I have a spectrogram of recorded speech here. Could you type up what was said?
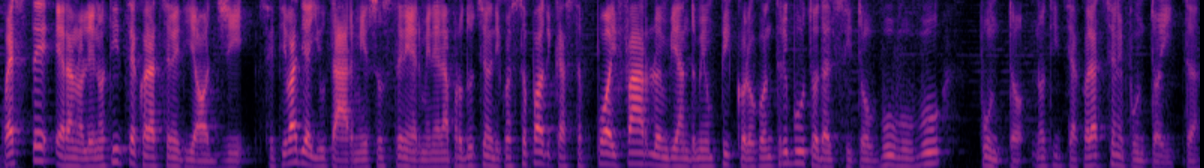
Queste erano le notizie a colazione di oggi. Se ti va di aiutarmi e sostenermi nella produzione di questo podcast, puoi farlo inviandomi un piccolo contributo dal sito www.notiziacolazione.it.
